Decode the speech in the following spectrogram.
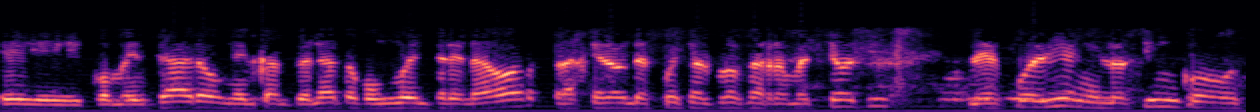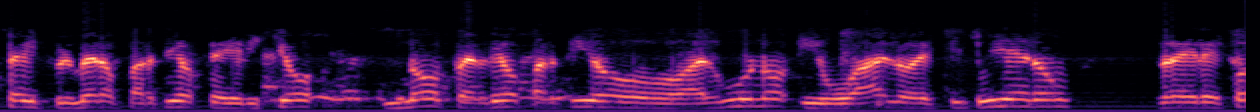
eh, comenzaron el campeonato con un entrenador, trajeron después al profe Romachotti, le fue bien en los cinco o seis primeros partidos que dirigió, no perdió partido alguno, igual lo destituyeron, regresó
